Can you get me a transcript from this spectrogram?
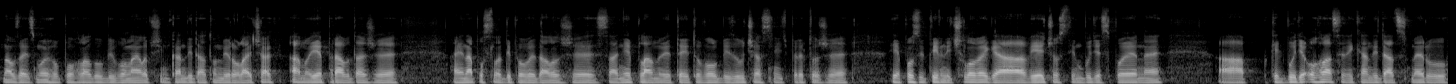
naozaj z môjho pohľadu by bol najlepším kandidátom Miro Lajčák. Áno, je pravda, že aj naposledy povedal, že sa neplánuje tejto voľby zúčastniť, pretože je pozitívny človek a vie, čo s tým bude spojené. A keď bude ohlásený kandidát Smeru,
